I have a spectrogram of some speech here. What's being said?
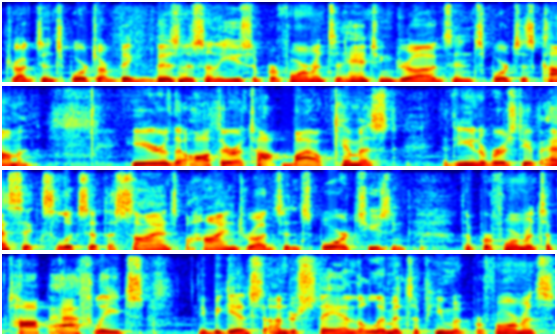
Drugs in sports are big business, and the use of performance enhancing drugs in sports is common. Here, the author, a top biochemist at the University of Essex, looks at the science behind drugs in sports using the performance of top athletes he begins to understand the limits of human performance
